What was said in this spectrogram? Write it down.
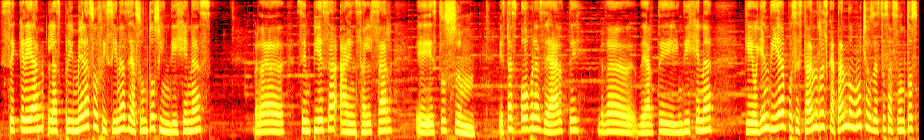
se crean las primeras oficinas de asuntos indígenas, ¿verdad? Se empieza a ensalzar eh, estos, um, estas obras de arte, ¿verdad? De arte indígena, que hoy en día pues están rescatando muchos de estos asuntos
